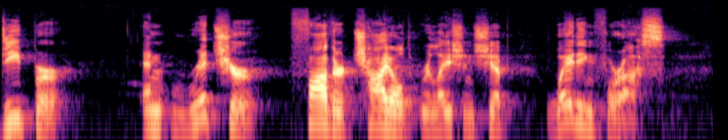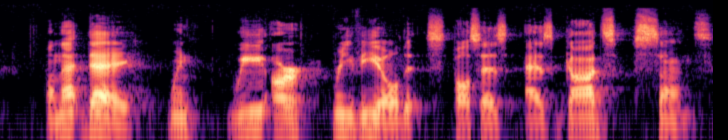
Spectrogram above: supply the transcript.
deeper and richer father child relationship waiting for us on that day when we are revealed, Paul says, as God's sons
